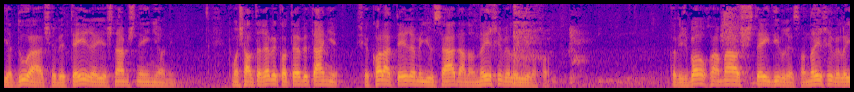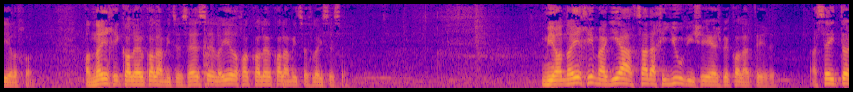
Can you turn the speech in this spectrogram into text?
ידוע שבתרא ישנם שני עניונים. כמו שאלתר רבי כותב בתניא, שכל התרא מיוסד על אנכי ולא יהיה לך. הקדוש ברוך הוא אמר שתי דיברס, אנכי ולא יהיה לך. אנכי כולל כל המצווה עשר, לא יהיה לך כולל כל המצווה לא יססה. מאנכי מגיע הצד החיובי שיש בכל התרא. עשה טוב.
